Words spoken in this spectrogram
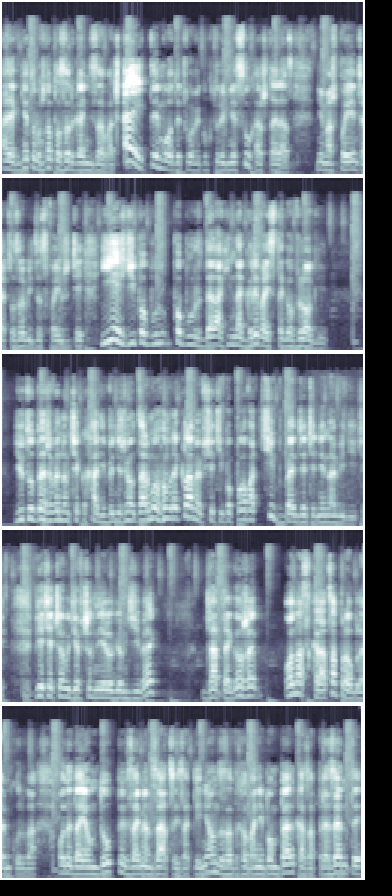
A jak nie, to można to zorganizować. Ej, ty młody człowieku, który mnie słuchasz teraz, nie masz pojęcia, co zrobić ze swoim życiem. Jeździ po, bu po burdelach i nagrywaj z tego vlogi. YouTuberzy będą cię kochali, będziesz miał darmową reklamę w sieci, bo połowa cip będzie cię nienawidzić. Wiecie, czemu dziewczyny nie lubią dziwek? Dlatego, że ona skraca problem, kurwa. One dają dupy w zamian za coś, za pieniądze, za wychowanie bąbelka, za prezenty,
